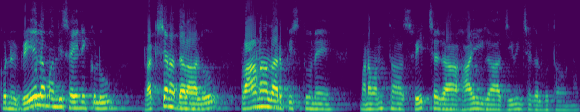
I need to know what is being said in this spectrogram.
కొన్ని వేల మంది సైనికులు రక్షణ దళాలు ప్రాణాలు అర్పిస్తూనే మనమంతా స్వేచ్ఛగా హాయిగా జీవించగలుగుతా ఉన్నాం.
